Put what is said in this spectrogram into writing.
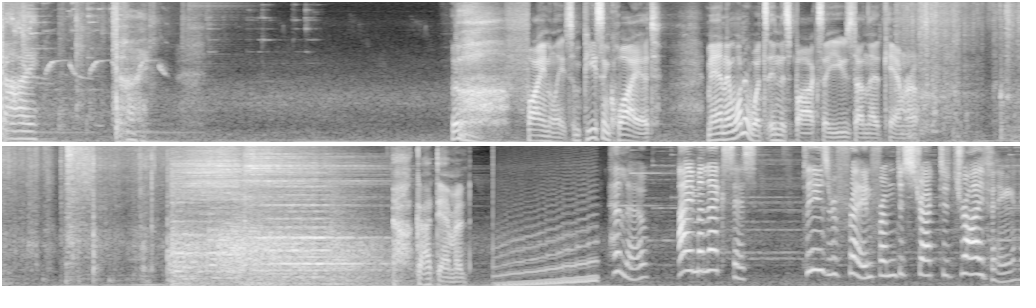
Die. Die. Ugh, finally, some peace and quiet. Man, I wonder what's in this box I used on that camera. Oh, God damn it. Hello, I'm Alexis. Please refrain from distracted driving.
